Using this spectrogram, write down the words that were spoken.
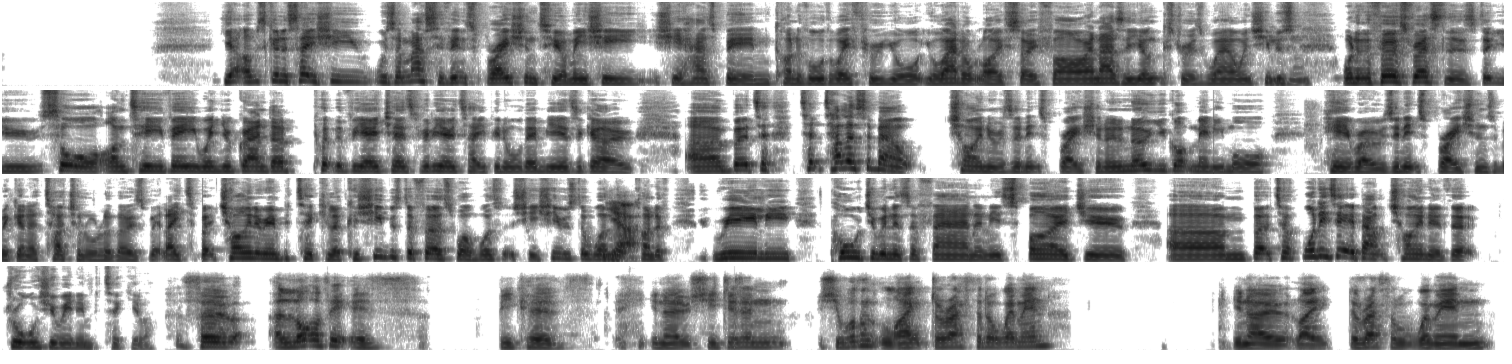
Yeah, I was going to say she was a massive inspiration to you. I mean, she she has been kind of all the way through your your adult life so far, and as a youngster as well. And she mm-hmm. was one of the first wrestlers that you saw on TV when your granddad put the VHS videotape in all them years ago. Um, but t- t- tell us about Chyna as an inspiration, and I know you got many more heroes and inspirations. We're going to touch on all of those a bit later. But Chyna in particular, because she was the first one, wasn't she? She was the one yeah. that kind of really pulled you in as a fan and inspired you. Um, but uh, what is it about Chyna that draws you in in particular? So a lot of it is because you know she didn't, she wasn't like the rest of the women. You know, like the rest of the women,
